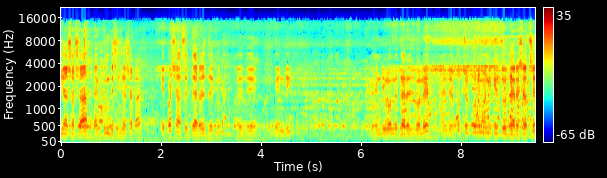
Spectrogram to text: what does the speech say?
ইয়া শশা একদম দেশি শশাটা এ পাশে আছে দ্যারেজ দেখুন, এই যে ভেন্ডি। ভেন্ডি বলে দ্যারেজ বলে, এই যে প্রচুর পরিমাণে কিন্তু দ্যারেজ আছে।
